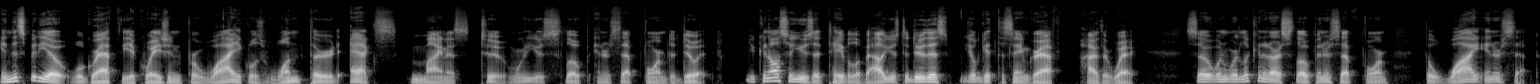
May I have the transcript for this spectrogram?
In this video, we'll graph the equation for y equals 1 third x minus 2. We're going to use slope-intercept form to do it. You can also use a table of values to do this. You'll get the same graph either way. So when we're looking at our slope-intercept form, the y-intercept,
